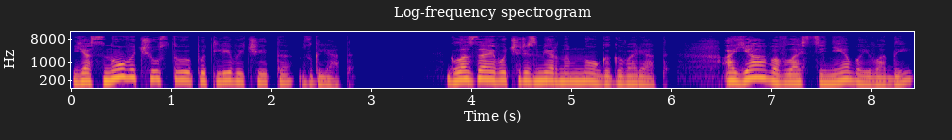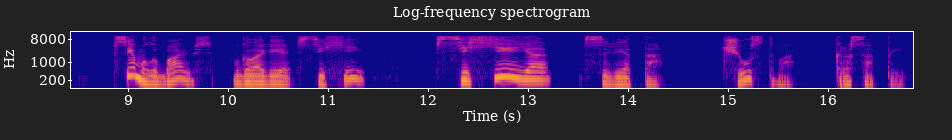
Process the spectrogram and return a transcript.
Я снова чувствую пытливый чей-то взгляд. Глаза его чрезмерно много говорят, а я во власти неба и воды, всем улыбаюсь, в голове стихи, стихия света, чувство красоты.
